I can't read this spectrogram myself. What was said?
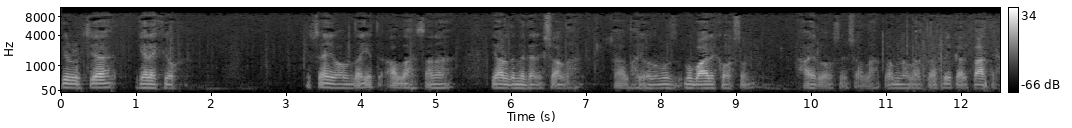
gürültüye gerek yok. Sen yolunda git. Allah sana yardım eder inşallah. Allah yolumuz mübarek olsun. Hayırlı olsun inşallah. Rabbim Allah tevfik. El Fatiha.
